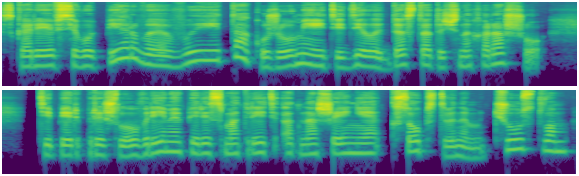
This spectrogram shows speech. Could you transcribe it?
Скорее всего, первое вы и так уже умеете делать достаточно хорошо. Теперь пришло время пересмотреть отношение к собственным чувствам,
